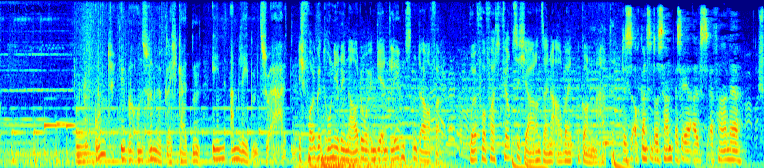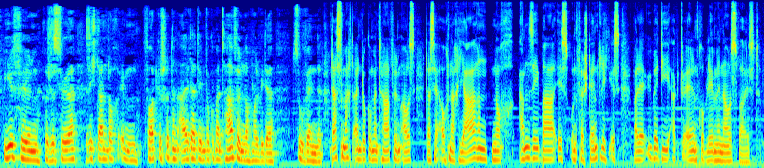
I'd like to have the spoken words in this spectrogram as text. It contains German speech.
Und über unsere Möglichkeiten, ihn am Leben zu erhalten. Ich folge Toni Rinaldo in die entlegensten Dörfer, wo er vor fast 40 Jahren seine Arbeit begonnen hatte. Das ist auch ganz interessant, dass er als erfahrener Spielfilmregisseur sich dann doch im fortgeschrittenen Alter dem Dokumentarfilm nochmal wieder zuwendet. Das macht einen Dokumentarfilm aus, dass er auch nach Jahren noch ansehbar ist und verständlich ist, weil er über die aktuellen Probleme hinausweist.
